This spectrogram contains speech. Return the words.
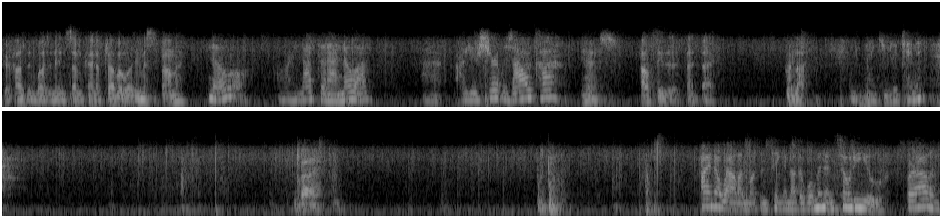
Your husband wasn't in some kind of trouble, was he, Mrs. Palmer? No, or not that I know of. Uh, are you sure it was our car? Yes. I'll see that it's sent back. Good luck. Thank you, Lieutenant. Goodbye. I know Alan wasn't seeing another woman, and so do you. For Alan's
